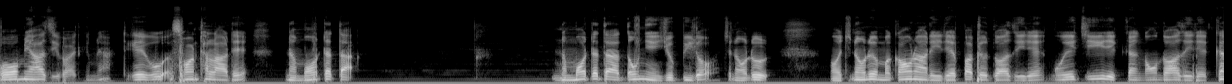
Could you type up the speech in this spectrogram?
ပေါ်များစီပါခင်ဗျာတကယ်ကိုအစွမ်းထလာတဲ့နမောတတ နမောတတသုံးညင်ယူပြီးတော့ကျွန်တော်တို့ဟောကျွန်တော်တို့မကောင်းတာတွေတဲ့ပပြုတ်သွားစေတယ်ငွေကြီးတွေကံကောင်းသွားစေတယ်ကံ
